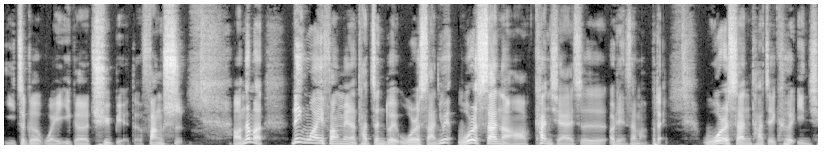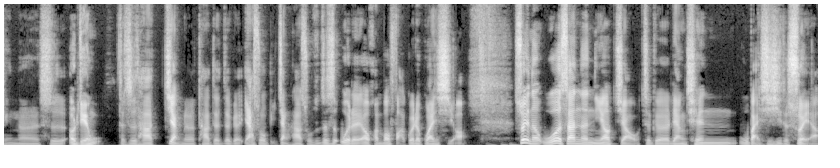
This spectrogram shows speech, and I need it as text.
以这个为一个区别的方式。好，那么另外一方面呢，它针对五二三，因为五二三呢，哈，看起来是二点三嘛，不对，五二三它这颗引擎呢是二点五。这是它降了它的这个压缩比，降它的输出，这是为了要环保法规的关系啊。所以呢，五二三呢，你要缴这个两千五百 CC 的税啊，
